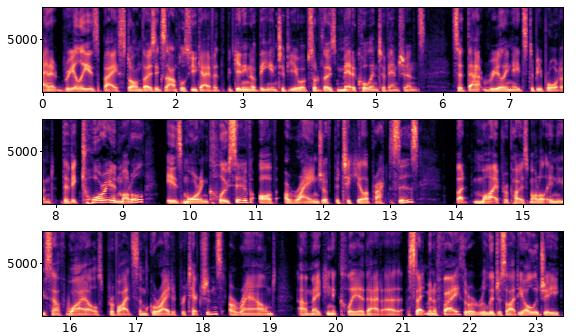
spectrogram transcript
And it really is based on those examples you gave at the beginning of the interview of sort of those medical interventions. So that really needs to be broadened. The Victorian model is more inclusive of a range of particular practices. But my proposed model in New South Wales provides some greater protections around uh, making it clear that a, a, statement of faith or a religious ideology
